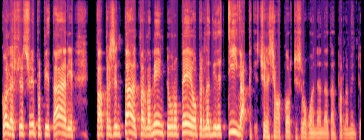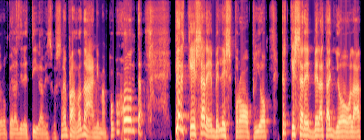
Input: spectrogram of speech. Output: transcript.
con le associazioni proprietarie fa presentare al Parlamento europeo per la direttiva, perché ce ne siamo accorti solo quando è andata al Parlamento europeo la direttiva, visto che se ne parla da anni, ma poco conta, perché sarebbe l'esproprio, perché sarebbe la tagliola,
